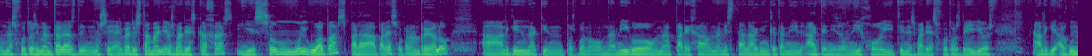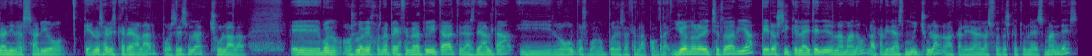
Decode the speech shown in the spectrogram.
unas fotos imantadas de, no sé, hay varios tamaños, varias cajas y son muy guapas para, para eso, para un regalo a alguien a quien, pues bueno, un amigo, una pareja, una amistad, alguien que ha tenido un hijo y tienes varias fotos de ellos, algún aniversario que no sabes qué regalar, pues es una chulada. Eh, bueno, os lo dejo, es una aplicación gratuita, te das de alta y luego, pues bueno, puedes hacer la compra. Yo no lo he hecho todavía, pero sí que la he tenido en la mano. La calidad es muy chula, la calidad de las fotos que tú les mandes.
